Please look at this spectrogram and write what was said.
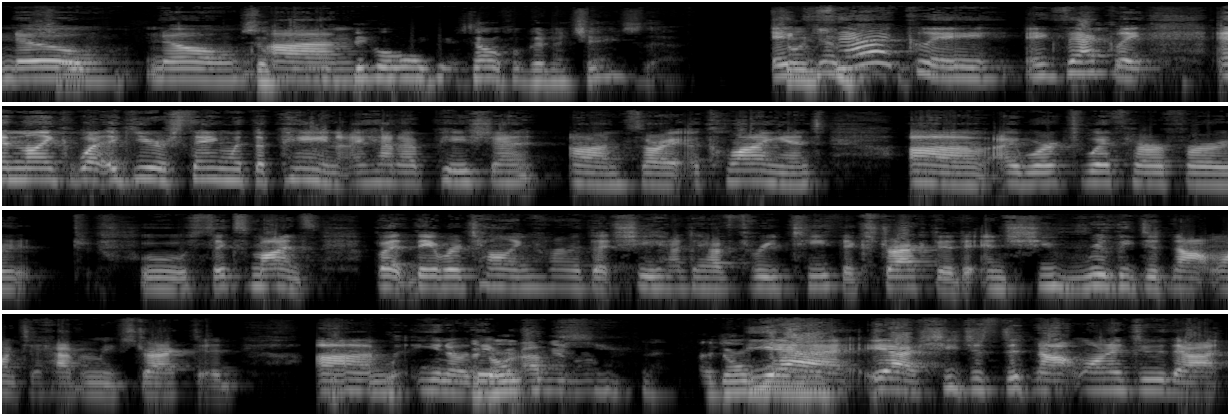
No, so, no. So um, people like yourself are going to change that. So exactly, again, exactly. And like what like you're saying with the pain, I had a patient, um, sorry, a client. Um, I worked with her for ooh, six months, but they were telling her that she had to have three teeth extracted, and she really did not want to have them extracted. Um, you know, they were up. I don't. Yeah, yeah. She just did not want to do that.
